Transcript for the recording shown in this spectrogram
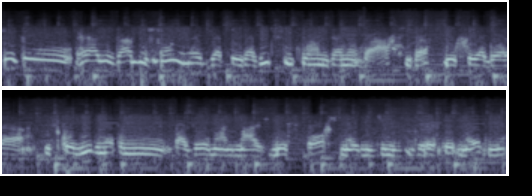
sinto realizado no sonho, né, de 25 anos já na arte, já. Eu fui agora escolhido, né, para fazer uma imagem nesse poste, né, de 16 metros, né.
